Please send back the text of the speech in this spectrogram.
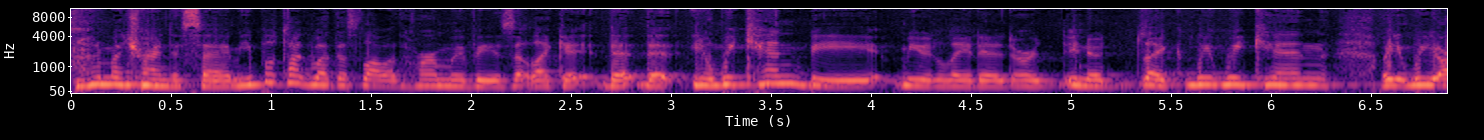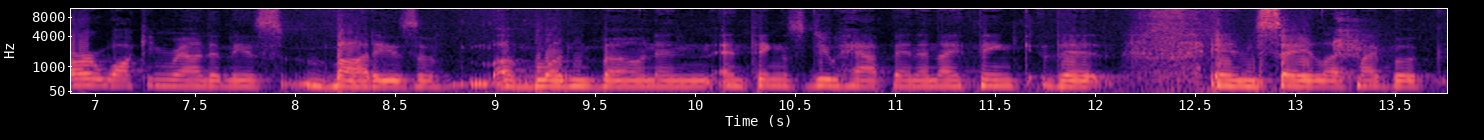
what am I trying to say? People talk about this a lot with horror movies that like it, that, that you know we can be mutilated or you know like we, we can we, we are walking around in these bodies of, of blood and bone and, and things do happen and I think that in say like my book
